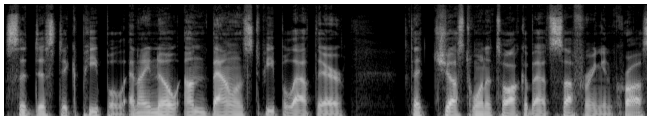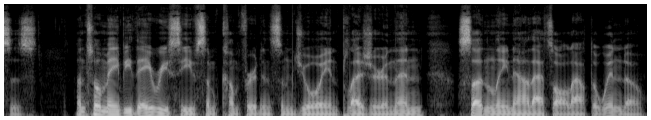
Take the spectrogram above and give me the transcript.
sadistic people. And I know unbalanced people out there that just want to talk about suffering and crosses until maybe they receive some comfort and some joy and pleasure, and then suddenly now that's all out the window.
